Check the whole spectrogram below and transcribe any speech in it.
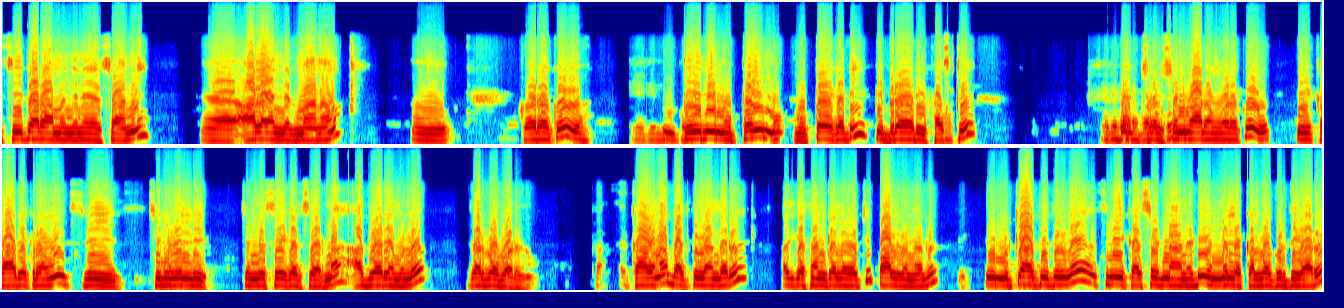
సీతారామాంజనేయ స్వామి ఆలయ నిర్మాణం కొరకు తేదీ ముప్పై. ముప్పై ఒకటి ఫిబ్రవరి ఫస్ట్. శనివారం వరకు. ఈ కార్యక్రమం శ్రీ చిల్వెల్లి చంద్రశేఖర్ శర్మ ఆధ్వర్యంలో జరపబడును. కావున భక్తులందరూ అధిక సంఖ్యలో వచ్చి పాల్గొన్నారు. ఈ ముఖ్య అతిథులుగా శ్రీ కసిరెడ్డి నానరెడ్డి ఎమ్మెల్యే కల్వకుర్తి గారు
